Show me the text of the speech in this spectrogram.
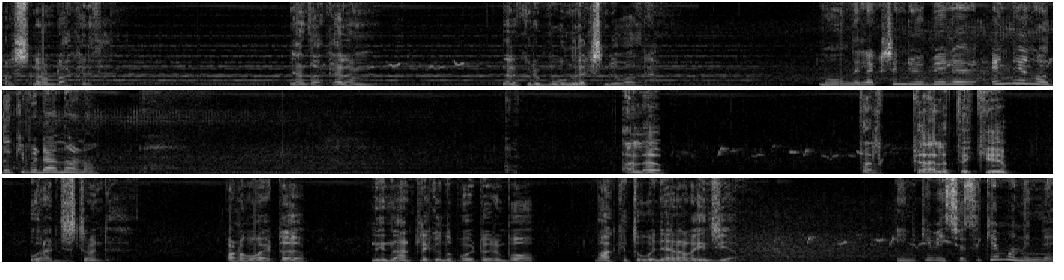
പ്രശ്നം ഉണ്ടാക്കരുത്. ഞാൻ തൽക്കാലം നിനക്കൊരു മൂന്ന് ലക്ഷം രൂപ തരാം. മൂന്ന് ലക്ഷം രൂപയിൽ എന്നെ അങ്ങ് ഒതുക്കി വിടാന്നാണോ അല്ല തൽക്കാലത്തേക്ക് ഒരു അഡ്ജസ്റ്റ്മെന്റ്. പണവുമായിട്ട് നീ നാട്ടിലേക്കൊന്ന് പോയിട്ട് വരുമ്പോൾ ബാക്കി തുക ഞാൻ അറേഞ്ച് ചെയ്യാം. എനിക്ക് വിശ്വസിക്കാമോ നിന്നെ?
